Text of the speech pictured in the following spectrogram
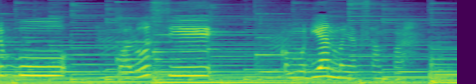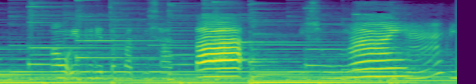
debu, polusi, kemudian banyak sampah. Mau itu di tempat wisata, di sungai, Hmm? di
